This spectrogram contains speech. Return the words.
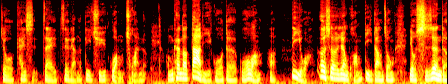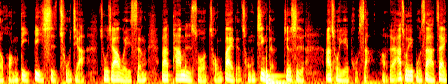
就开始在这两个地区广传了。我们看到大理国的国王啊，帝王二十二任皇帝当中，有十任的皇帝必是出家，出家为僧。那他们所崇拜的、崇敬的，就是阿銼耶菩萨。好，所以阿銼耶菩萨在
